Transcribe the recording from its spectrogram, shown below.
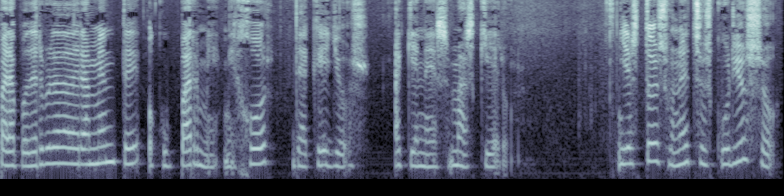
para poder verdaderamente ocuparme mejor de aquellos a quienes más quiero. Y esto es un hecho, es curioso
